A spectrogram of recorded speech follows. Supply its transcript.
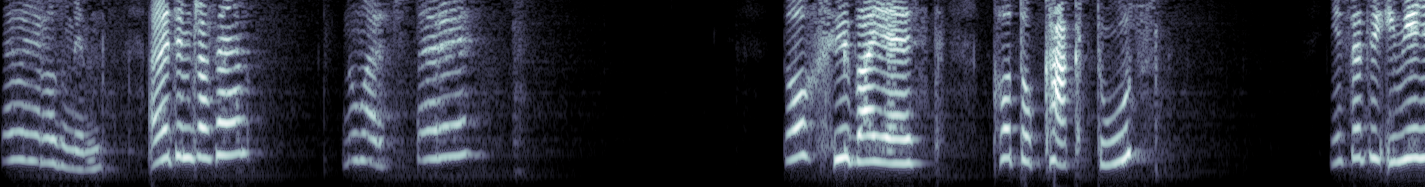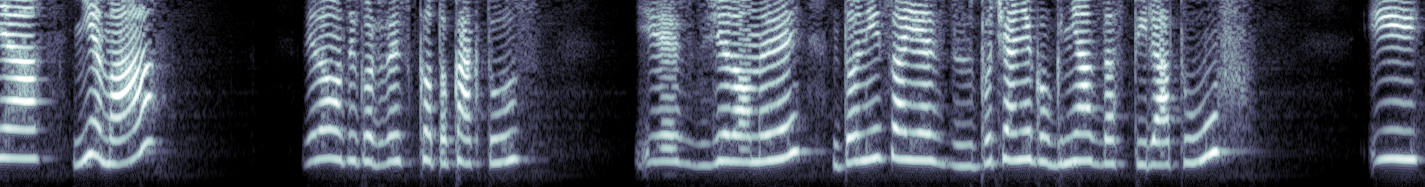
Tego nie rozumiem. Ale tymczasem numer cztery to chyba jest koto kaktus. Niestety imienia nie ma. Wiadomo tylko, że to jest koto kaktus. Jest zielony. Donica jest z bocianiego gniazda z piratów. I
